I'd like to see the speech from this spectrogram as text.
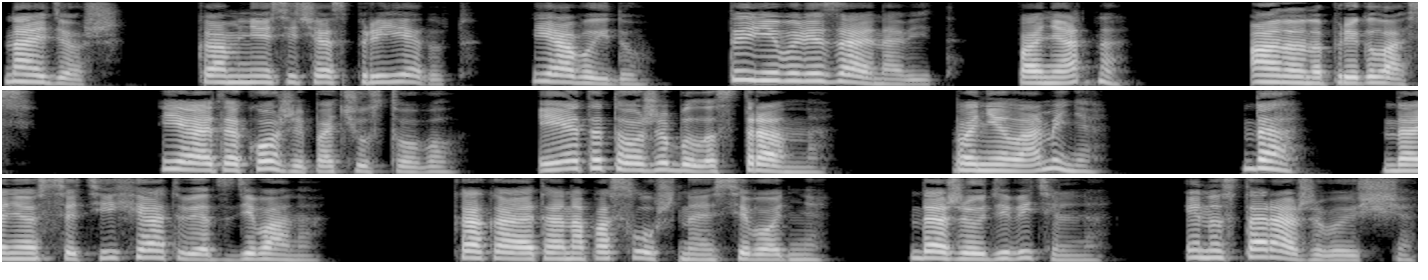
Найдешь. Ко мне сейчас приедут. Я выйду. Ты не вылезай на вид. Понятно? Она напряглась. Я это кожей почувствовал. И это тоже было странно. Поняла меня? Да. Донесся тихий ответ с дивана. Какая-то она послушная сегодня. Даже удивительно. И настораживающе.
